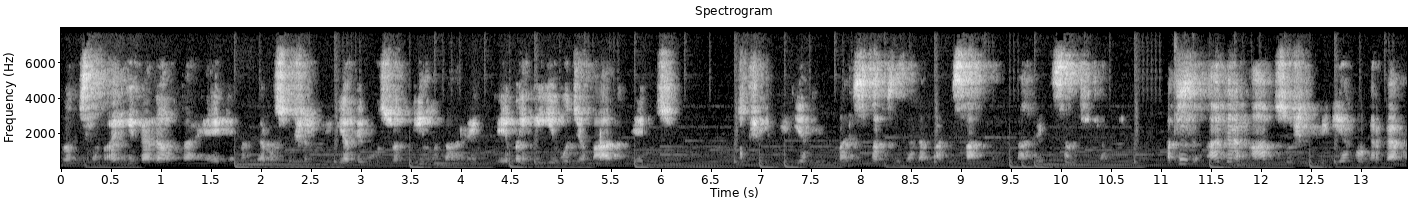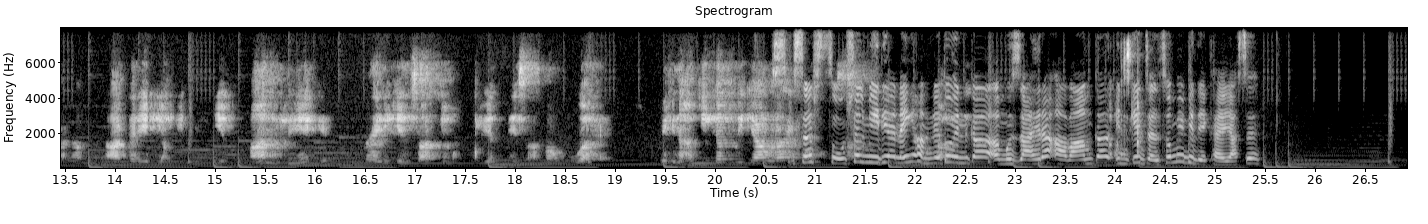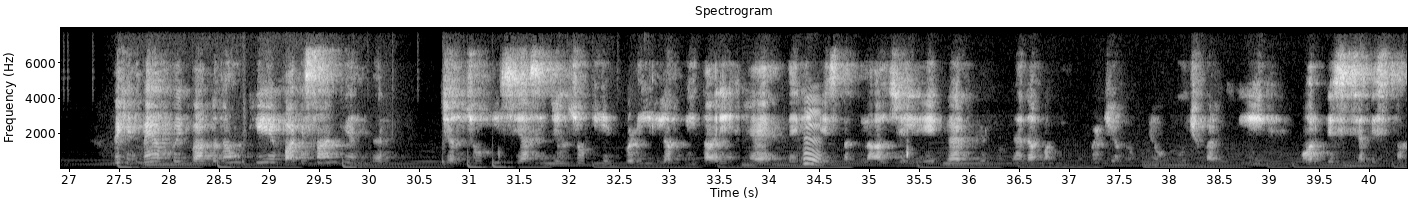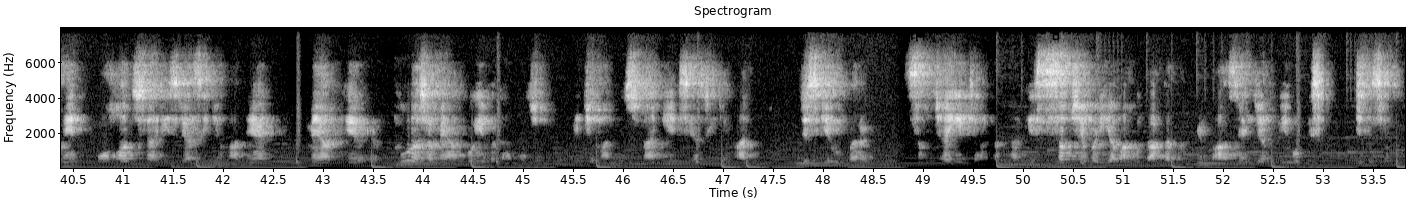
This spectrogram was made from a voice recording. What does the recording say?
तो अब सवाल ये पैदा होता है कि अगर सोशल मीडिया पे उस वक्त भी मुताबिक थे बल्कि ये वो जमात है सोशल मीडिया के ऊपर सबसे ज़्यादा पाकिस्तान के समझी जाती है? अगर आप सोशल मीडिया को अगर पैमाना बना कर लंबी ये मान लें कि तहरीक इंसाफ की मकबूलियत में इजाफा हुआ है लेकिन हकीकत में क्या हो रहा है? सिर्फ़ सोशल मीडिया नहीं हमने तो इनका मुजाहिरा आवाम का इनके जलसों में भी देखा है यासिर। देखिए मैं आपको एक बात बताऊँ कि पाकिस्तान के अंदर जलसों की सियासी जलसों की एक बड़ी लंबी तारीख है। हम्म। इस्तकलाल से लेकर फिर जब पर थी और इस इस समय बहुत सारी सियासी जमातें हैं मैं आपके थोड़ा सा मैं आपको ये बताना चाहूँ कि जमात इस्लामी एक सियासी जमात जिसके ऊपर समझा ये जाता था कि सबसे बड़ी अवामी ताकत उनके पास है जब भी वो किसी से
